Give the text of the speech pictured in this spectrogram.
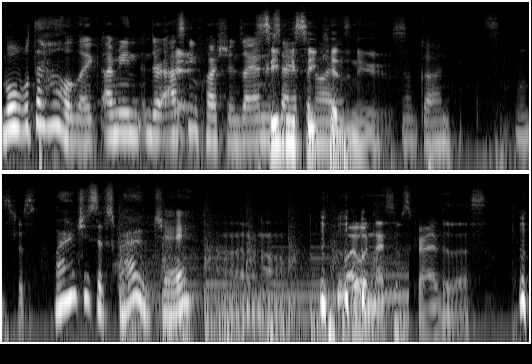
Well, what the hell? Like, I mean, they're asking Hey, questions. I understand. it's CBC annoying. Kids News. Oh God, Let's just. why aren't you subscribed, Jay? Uh, I don't know. Why wouldn't I subscribe to this? What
